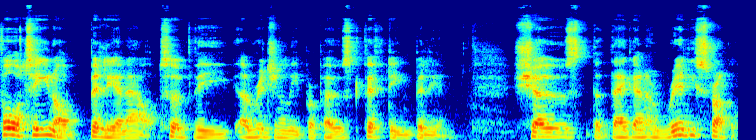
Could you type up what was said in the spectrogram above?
14 odd billion out of the originally proposed 15 billion shows that they're going to really struggle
